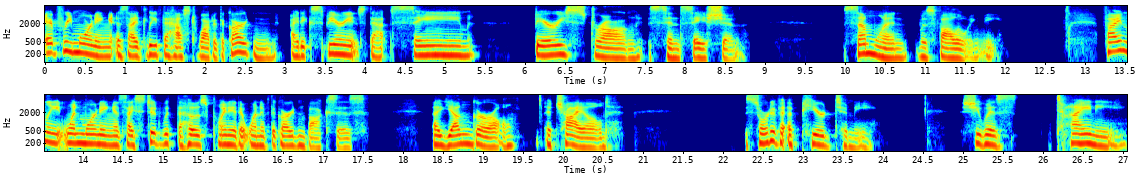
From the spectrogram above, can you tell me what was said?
every morning as I'd leave the house to water the garden, I'd experience that same very strong sensation. Someone was following me. Finally, one morning, as I stood with the hose pointed at one of the garden boxes, a young girl, a child, sort of appeared to me. She was tiny,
